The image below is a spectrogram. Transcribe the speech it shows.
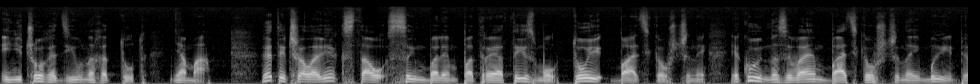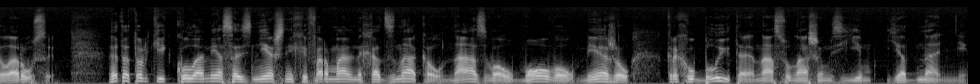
І нічога дзіўнага тут няма гэты чалавек стаў сімбалем патрыятызму той бацькаўшчыны якую называем бацькаўшчынай мы беларусы. Гэта толькі куламеса знешніх і фармальных адзнакаў назваў моваў межаў. Крыху блытае нас у нашым з ім яднанні.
